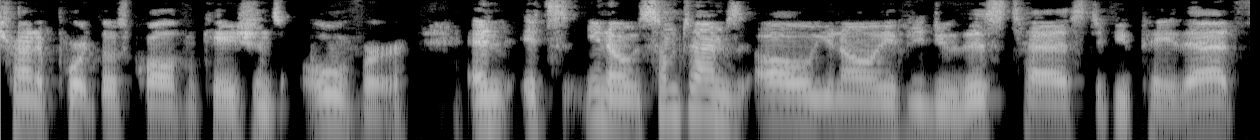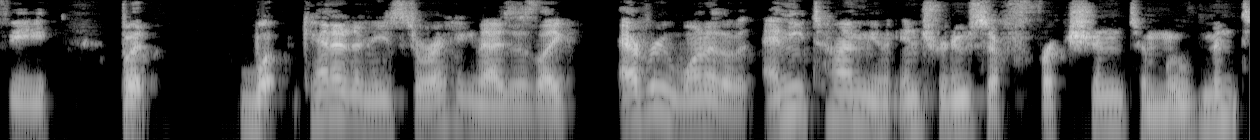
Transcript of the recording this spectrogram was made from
trying to port those qualifications over. And it's you know sometimes oh you know if you do this test if you pay that fee but what canada needs to recognize is like every one of those anytime you introduce a friction to movement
